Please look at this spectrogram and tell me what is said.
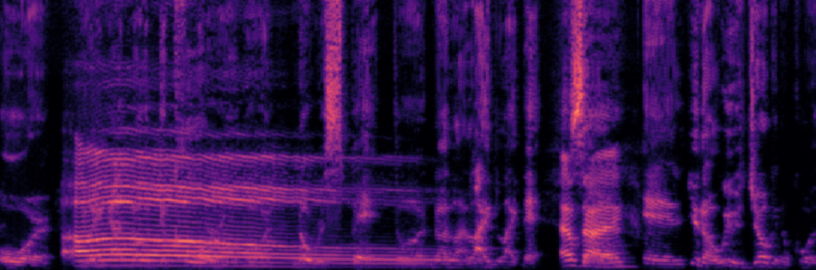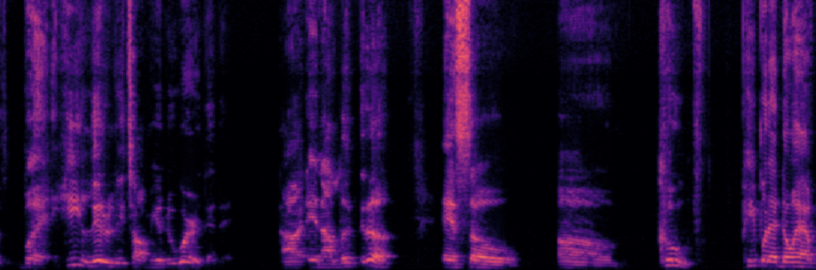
or got no decorum or no respect or no, like like that. okay. So, and you know, we was joking, of course, but he literally taught me a new word that day, uh, and I looked it up. And so, um, couth, people that don't have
